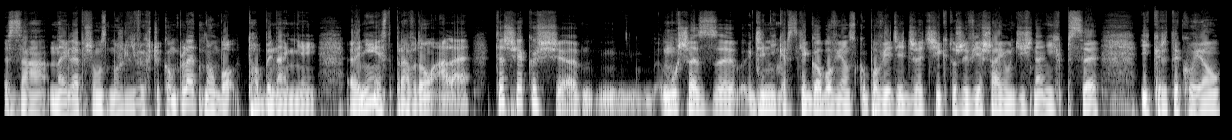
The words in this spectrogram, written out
za najlepszą z możliwych, czy kompletną, bo to bynajmniej e, nie jest prawdą, ale też jakoś e, muszę z dziennikarskiego obowiązku powiedzieć, że ci, którzy wieszają dziś na nich psy i krytykują,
